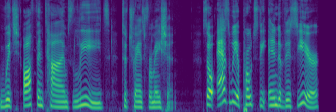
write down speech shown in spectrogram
which oftentimes leads to transformation. So, as we approach the end of this year,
